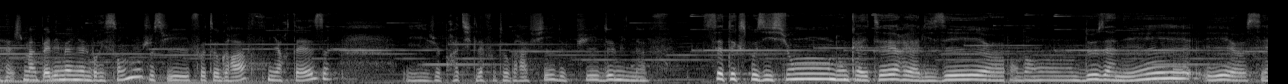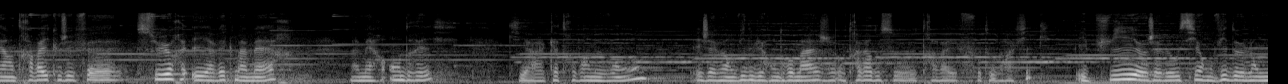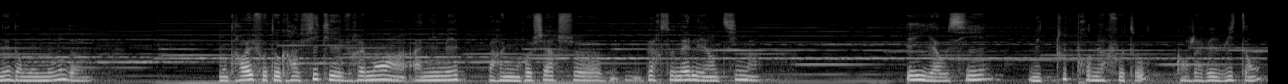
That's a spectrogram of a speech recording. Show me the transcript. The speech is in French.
Je m'appelle Emmanuelle Brisson, je suis photographe niortaise et je pratique la photographie depuis 2009. Cette exposition donc, a été réalisée euh, pendant deux années et euh, c'est un travail que j'ai fait sur et avec ma mère, ma mère André, qui a 89 ans et j'avais envie de lui rendre hommage au travers de ce travail photographique. Et puis euh, j'avais aussi envie de l'emmener dans mon monde. Mon travail photographique est vraiment animé par une recherche personnelle et intime. Et il y a aussi mes toutes premières photos quand j'avais 8 ans,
